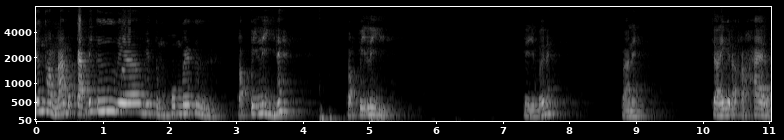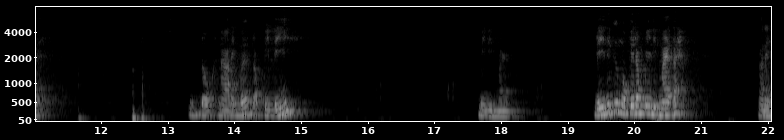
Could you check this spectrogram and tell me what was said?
ចឹងធម្មតាមកកាត់នេះគឺវាមានទំហំវាគឺ12លីណា12លីនេះយមើលនេះបាទនេះចាយវាដាក់ប្រហែលដូរຂະຫນាតនេះមើល12លីមីលីម៉ែត្រលីនេះគឺមកពី10មីលីម៉ែត្រណាបាទនេះ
